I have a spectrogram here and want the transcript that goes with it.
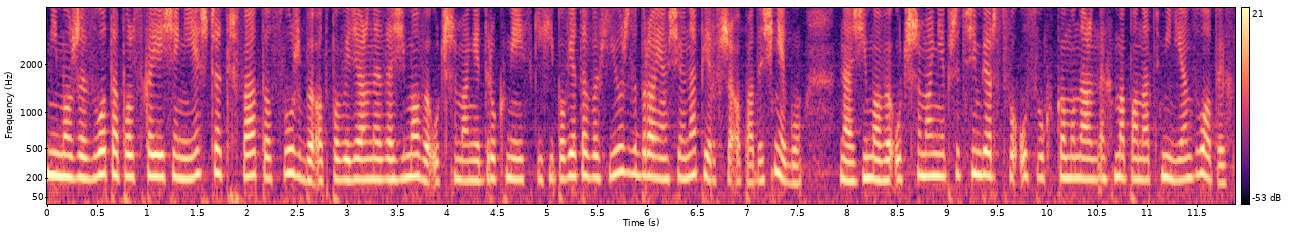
Mimo, że złota polska jesień jeszcze trwa, to służby odpowiedzialne za zimowe utrzymanie dróg miejskich i powiatowych już zbroją się na pierwsze opady śniegu. Na zimowe utrzymanie przedsiębiorstwo usług komunalnych ma ponad milion złotych,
